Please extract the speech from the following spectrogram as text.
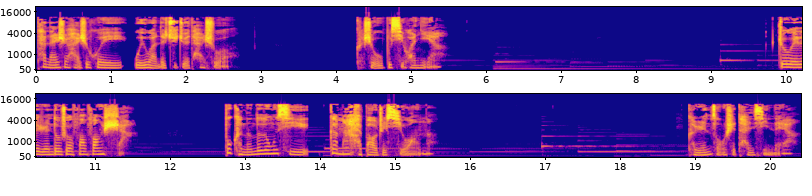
他男神还是会委婉的拒绝他说。可是我不喜欢你啊！周围的人都说芳芳傻，不可能的东西干嘛还抱着希望呢？可人总是贪心的呀。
